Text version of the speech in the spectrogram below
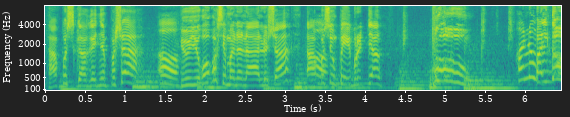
Tapos gaganyan pa siya. Oh. Yuyo ko kasi mananalo siya. Tapos yung favorite niya, boom! Ano Paldo!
